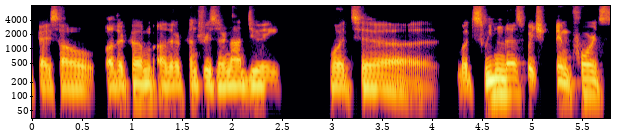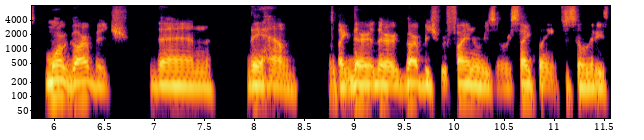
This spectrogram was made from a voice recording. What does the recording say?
okay, so other, com- other countries are not doing what, uh, what Sweden does, which imports more garbage than they have. Like their, their garbage refineries or recycling facilities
